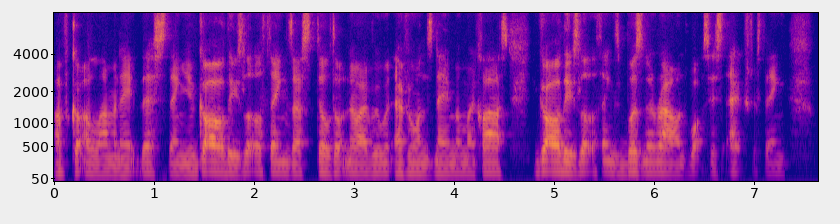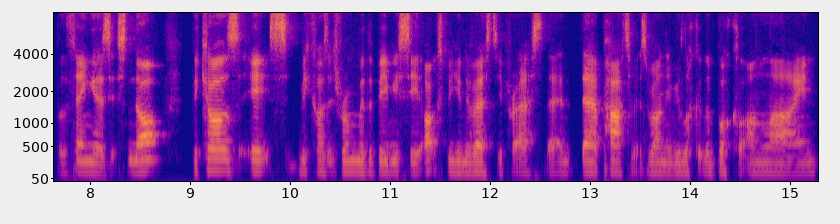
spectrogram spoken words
I've got to laminate this thing. You've got all these little things. I still don't know everyone everyone's name in my class. You've got all these little things buzzing around. What's this extra thing? But the thing is, it's not because it's because it's run with the BBC Oxford University Press. They're, they're part of it as well. And if you look at the booklet online,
